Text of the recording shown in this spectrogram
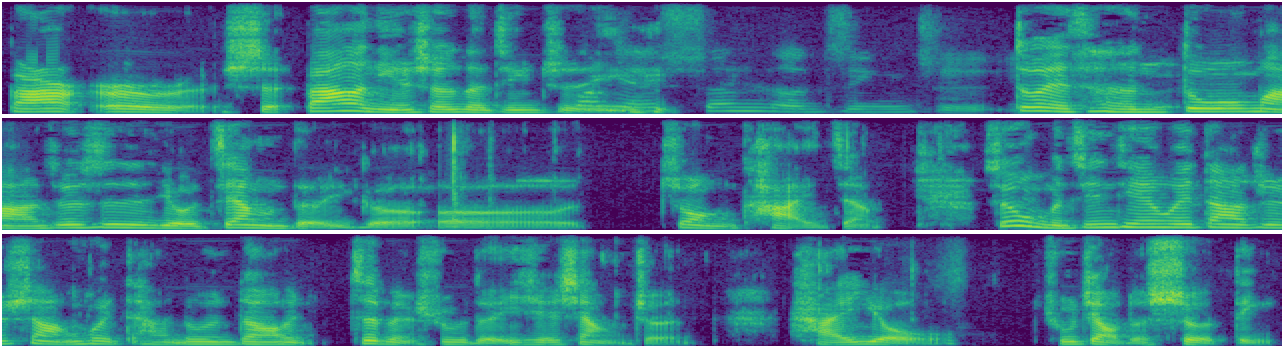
八二生八二年生的金智英，八年生的金智英，对，很多嘛，就是有这样的一个呃状态，这样。所以，我们今天会大致上会谈论到这本书的一些象征，还有主角的设定，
